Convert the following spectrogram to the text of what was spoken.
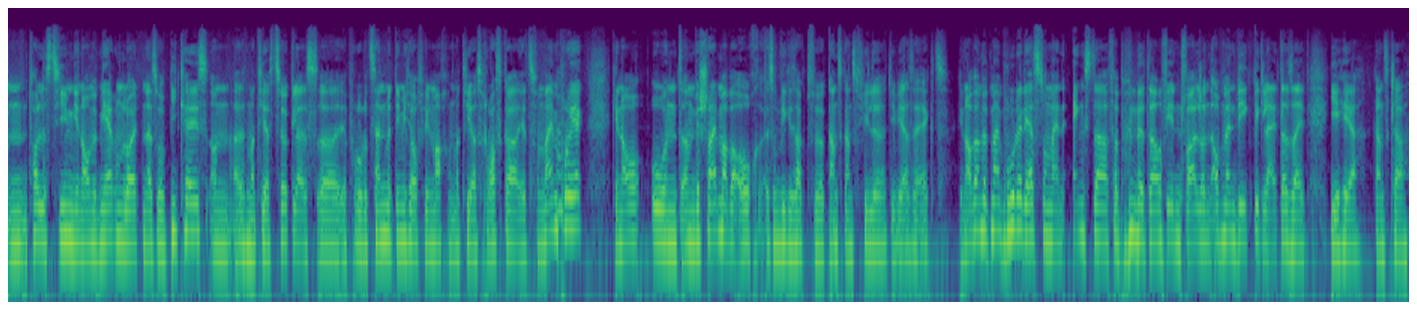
ein tolles Team, genau, mit mehreren Leuten. Also BKs und also Matthias Zirkler ist äh, der Produzent, mit dem ich auch viel mache und Matthias Roska jetzt von meinem Projekt, genau. Und ähm, wir schreiben aber auch, also wie gesagt, für ganz, ganz viele diverse Acts. Genau, aber mit meinem Bruder, der ist so mein engster Verbündeter auf jeden Fall und auch mein Wegbegleiter seit jeher, ganz klar.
